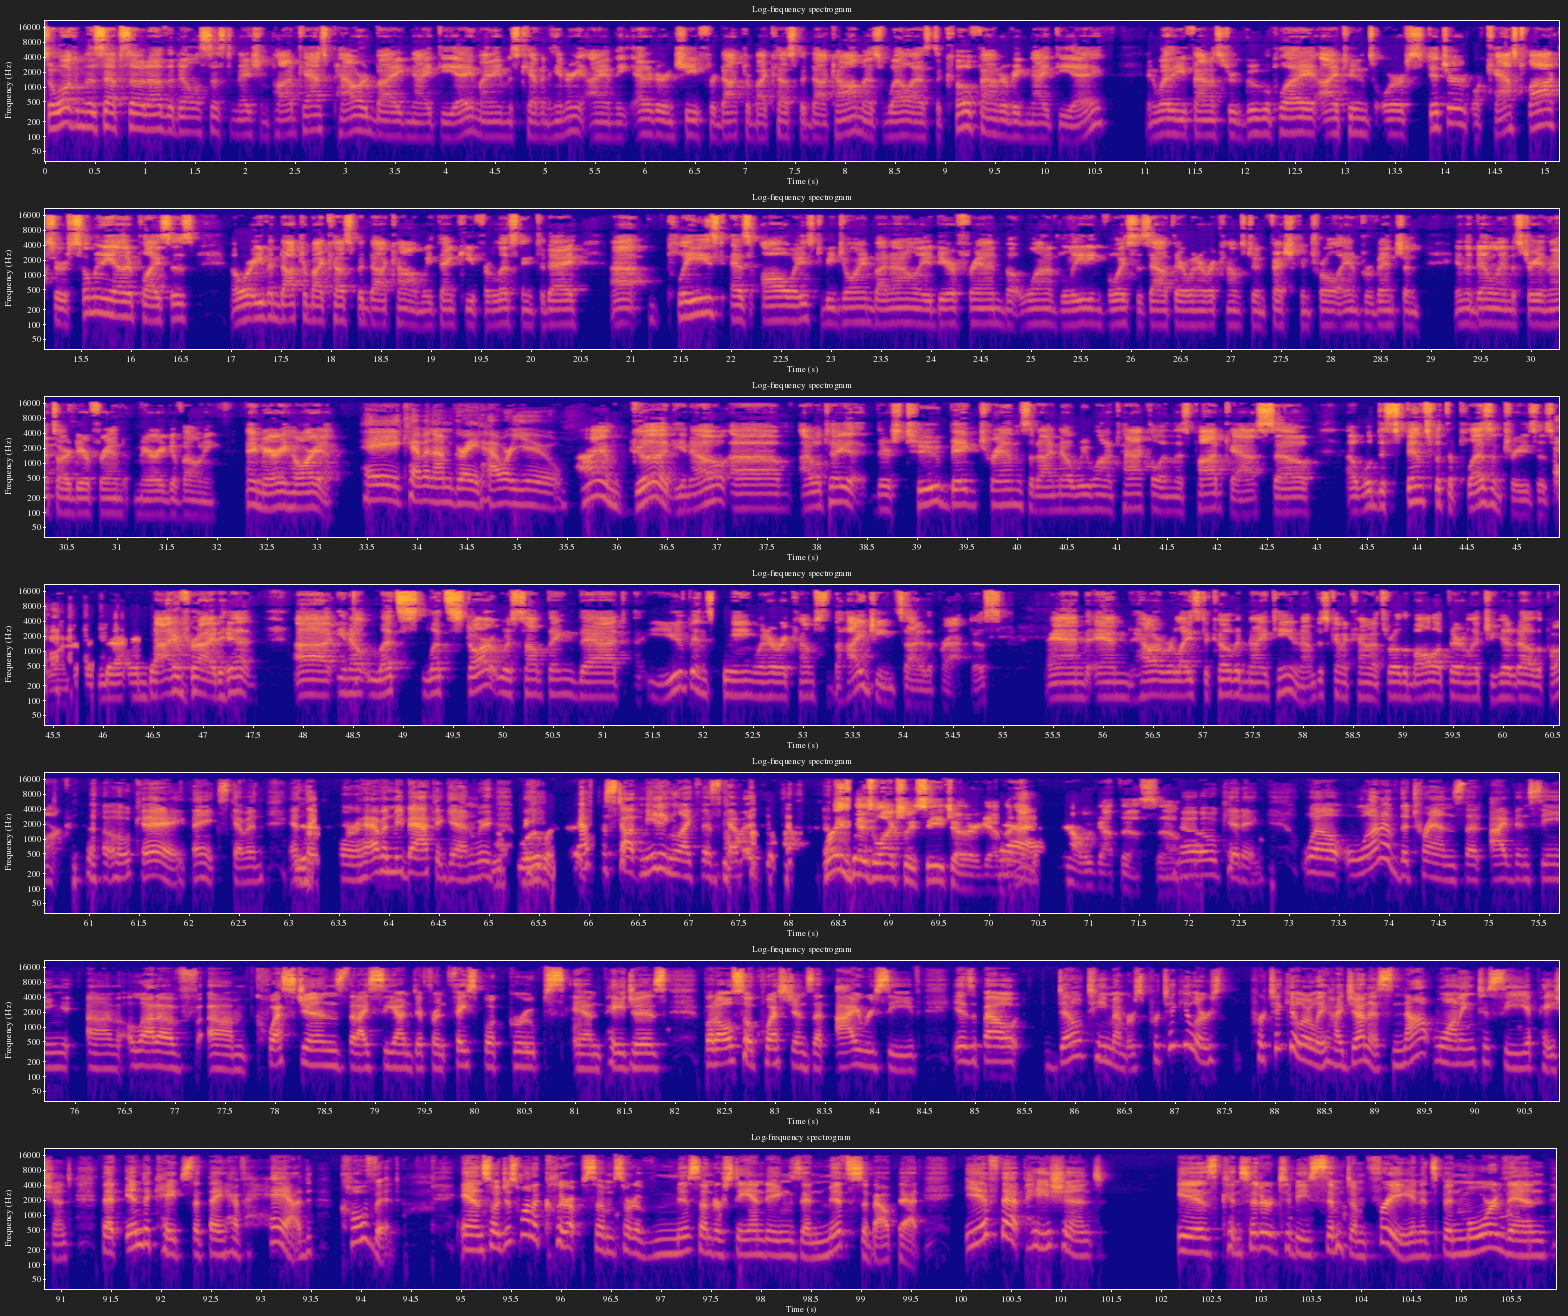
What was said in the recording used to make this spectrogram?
So, welcome to this episode of the Dental Assistant Nation podcast, powered by Ignite DA. My name is Kevin Henry. I am the editor in chief for drbicuspid.com, as well as the co founder of Ignite DA. And whether you found us through Google Play, iTunes, or Stitcher, or Castbox, or so many other places, or even drbicuspid.com, we thank you for listening today. Uh, pleased, as always, to be joined by not only a dear friend, but one of the leading voices out there whenever it comes to infection control and prevention in the dental industry, and that's our dear friend, Mary Govoni. Hey, Mary, how are you? Hey, Kevin, I'm great. How are you? I am good. You know, um, I will tell you, there's two big trends that I know we want to tackle in this podcast. So uh, we'll dispense with the pleasantries, as it were, and, uh, and, dive right in. Uh, you know, let's let's start with something that you've been seeing whenever it comes to the hygiene side of the practice and and how it relates to COVID nineteen. And I'm just going to kind of throw the ball up there and let you hit it out of the park. okay, thanks, Kevin, and yeah. thanks for having me back again. We, we have to stop meeting like this, Kevin. One of these days we'll actually see each other again. Yeah. Now we've got this. So. No kidding. Well, one of the trends that I've been seeing, um, a lot of um, questions that I see on different Facebook groups and pages, but also questions that I receive is about dental team members, particularly particularly hygienists, not wanting to see a patient that indicates that they have had COVID. And so I just want to clear up some sort of misunderstandings and myths about that. If that patient is considered to be symptom free and it's been more than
